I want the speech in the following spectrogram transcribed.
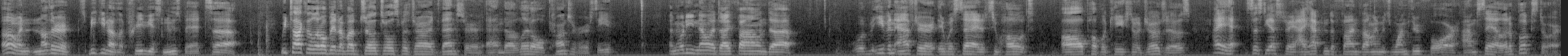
Oh, and another. Speaking of the previous news bit, uh, we talked a little bit about JoJo's Bizarre Adventure and a little controversy. And what do you know? It I found uh, even after it was said to halt all publication of JoJo's, I just yesterday I happened to find volumes one through four on sale at a bookstore.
